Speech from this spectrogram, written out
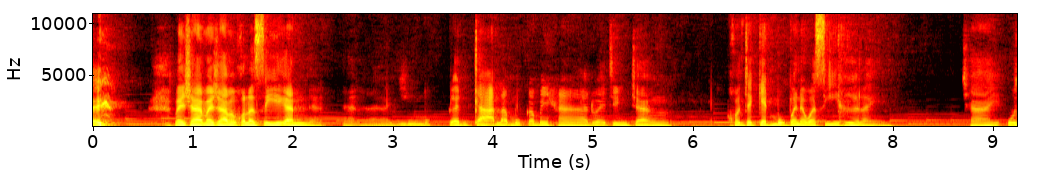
ยไม่ใช่ไม่ใช่มันคนละซีกันยิงมุกเกินกาดแล้วมุกก็ไม่ฮาด้วยจริงจังคนจะเก็ตมุกไหมนะว่าซีคืออะไร ใช่อู้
